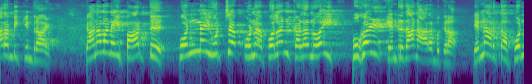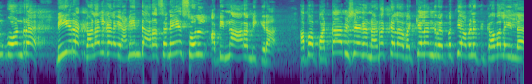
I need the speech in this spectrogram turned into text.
ஆரம்பிக்கின்றாள். கணவனை பார்த்து பொன்னை உற்ற புன புலன் கலநோய் புகழ் என்றுதான் ஆரம்பிக்கிறார் என்ன அர்த்தம்? பொன் போன்ற வீர கடல்களை அணிந்த அரசனே சொல் அப்படின்னு ஆரம்பிக்கிறார் அப்போ பட்டாபிஷேகம் நடக்கல வைக்கலங்கிறத பத்தி அவளுக்கு கவலை இல்லை.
